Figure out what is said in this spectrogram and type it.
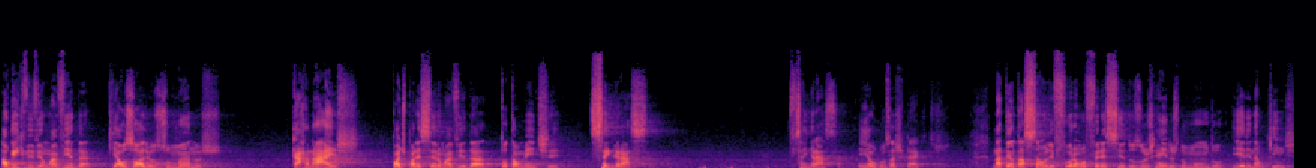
alguém que viveu uma vida que, aos olhos humanos, carnais, pode parecer uma vida totalmente sem graça. Sem graça, em alguns aspectos. Na tentação lhe foram oferecidos os reinos do mundo e ele não quis.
